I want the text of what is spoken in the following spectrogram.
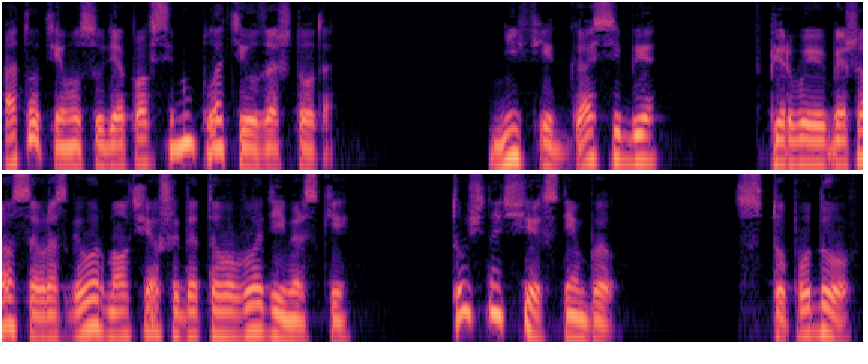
а тот ему, судя по всему, платил за что-то. Нифига себе! Впервые вмешался в разговор молчавший до того Владимирский. Точно чех с ним был. Сто пудов.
